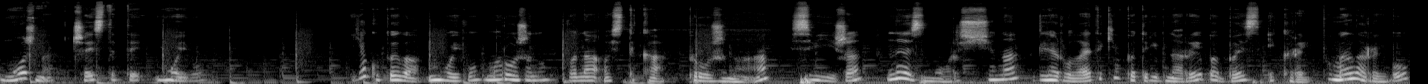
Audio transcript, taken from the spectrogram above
можна чистити мойву. Я купила мойву морожену, вона ось така пружна, свіжа, не зморщена. Для рулетиків потрібна риба без ікри. Помила рибу,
